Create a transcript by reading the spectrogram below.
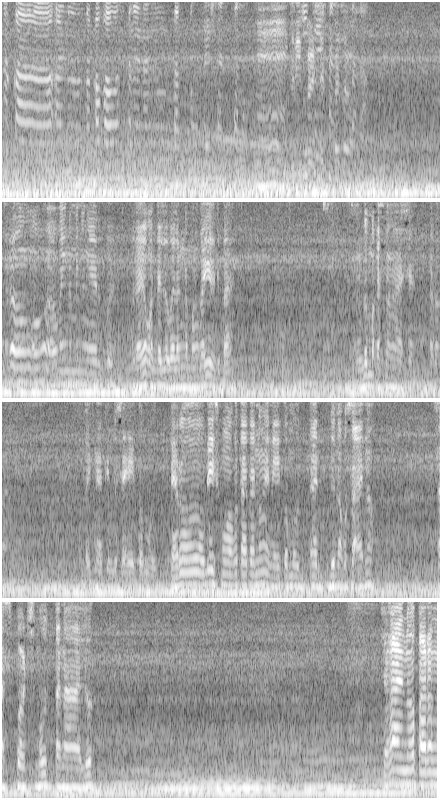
Naka, ano, nakabawas ka na ng 3% pa lang. Mm, 3%, 3% pa lang. Pero oo oo nga, okay naman yung aircon. Yun, kung dalawa lang naman kayo, di ba? Ang lumakas na nga siya. Balik natin doon sa eco mode. Pero guys, kung ako tatanungin, eco mode, ah, doon ako sa ano, sa sports mode, panalo. Tsaka ano, parang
